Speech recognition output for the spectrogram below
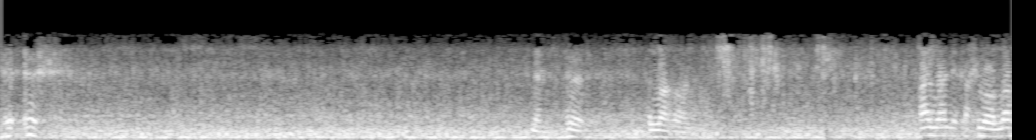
نعم. الله أعلم. قال المؤلف رحمه الله.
